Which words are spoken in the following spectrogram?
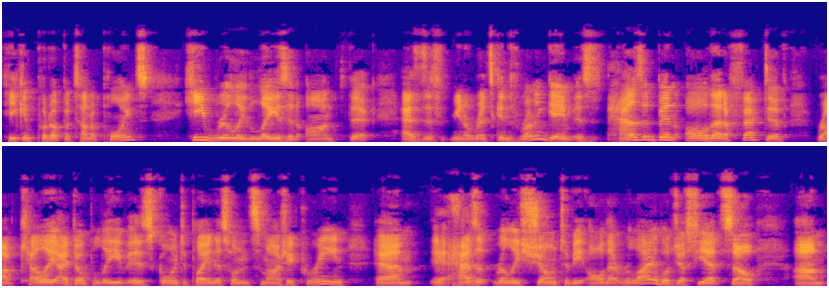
he can put up a ton of points. He really lays it on thick as this, you know, Redskins running game is hasn't been all that effective. Rob Kelley, I don't believe, is going to play in this one, and Samaje Perine, um, it hasn't really shown to be all that reliable just yet. So, um,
